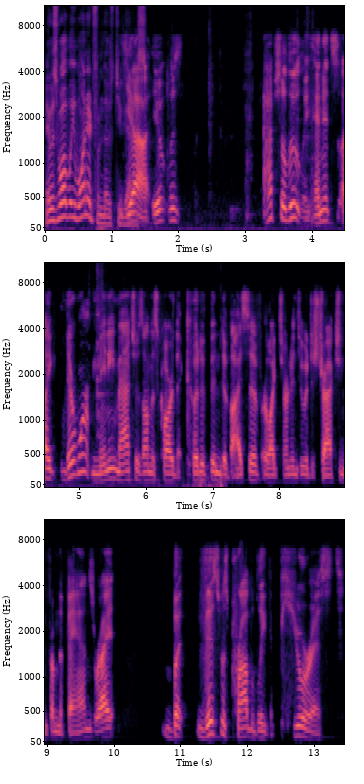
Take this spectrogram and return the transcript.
It was what we wanted from those two guys. Yeah, it was absolutely, and it's like there weren't many matches on this card that could have been divisive or like turned into a distraction from the fans, right? But this was probably the purest.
